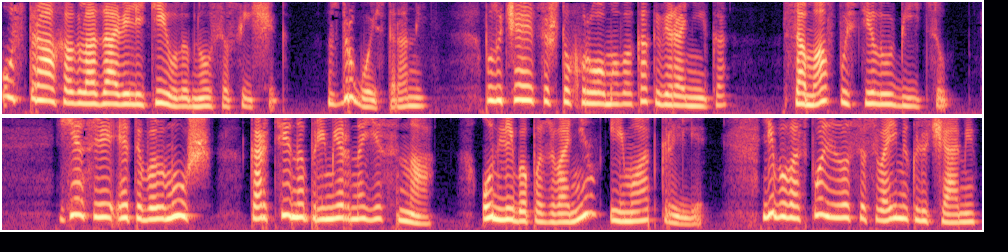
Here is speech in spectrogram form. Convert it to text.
У страха глаза велики, улыбнулся сыщик. С другой стороны, получается, что Хромова, как Вероника, сама впустила убийцу. Если это был муж, картина примерно ясна. Он либо позвонил, и ему открыли, либо воспользовался своими ключами.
